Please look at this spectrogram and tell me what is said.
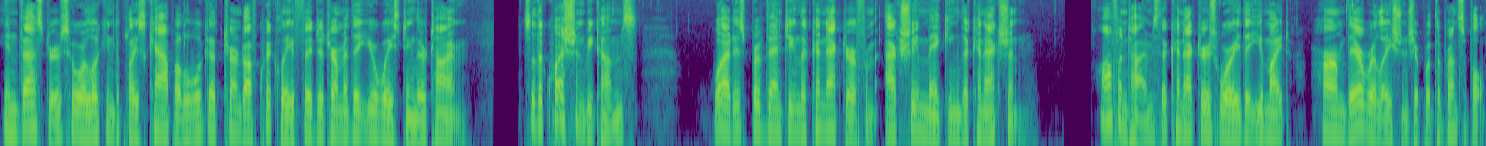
Investors who are looking to place capital will get turned off quickly if they determine that you're wasting their time. So the question becomes what is preventing the connector from actually making the connection? Oftentimes, the connector is worried that you might harm their relationship with the principal.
